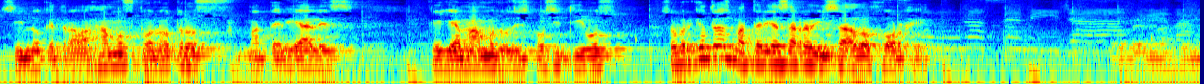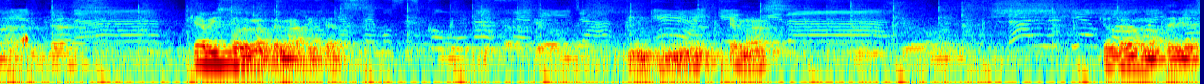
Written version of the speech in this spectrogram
sino que trabajamos con otros materiales que llamamos los dispositivos, ¿sobre qué otras materias ha revisado Jorge? Sobre matemáticas, ¿Qué ha visto de matemáticas? ¿Qué más? ¿Qué otras materias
